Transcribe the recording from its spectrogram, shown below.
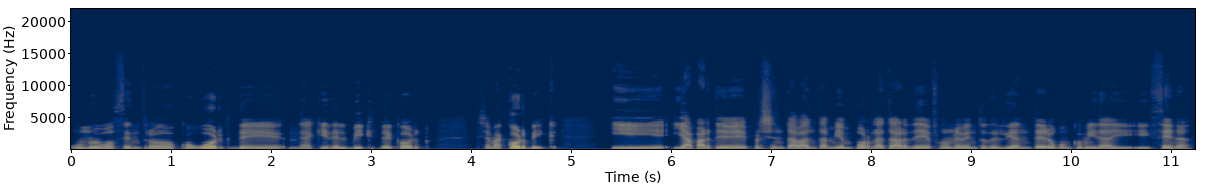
un nuevo centro cowork de, de aquí del Big de Cork, que se llama Corvic y, aparte presentaban también por la tarde, fue un evento del día entero con comida y, cena.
